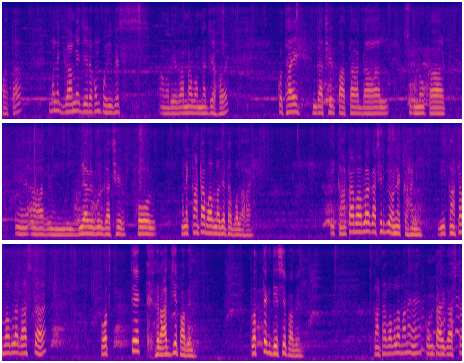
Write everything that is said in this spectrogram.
পাতা। মানে গ্রামে যেরকম পরিবেশ, আমাদের রান্নাবান্না যে হয়, কোথায় গাছের পাতা, ডাল, শুকনো কাঠ আর ওই গুয়াবেবুর গাছের ফল মানে কাঁটা বাবলা যেটা বলা হয়। এই কাঁটা বাবলা গাছের বি অনেক কাহানি। এই কাঁটা বাবলা গাছটা প্রত্যেক রাজ্যে পাবেন, প্রত্যেক দেশে পাবেন। কাঁটা বাবলা মানে কোনটা ওই গাছটা?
